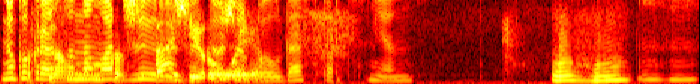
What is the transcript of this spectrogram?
Ну, как раз он у Маджира да, же тоже был, да, спортсмен. Угу. Угу.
